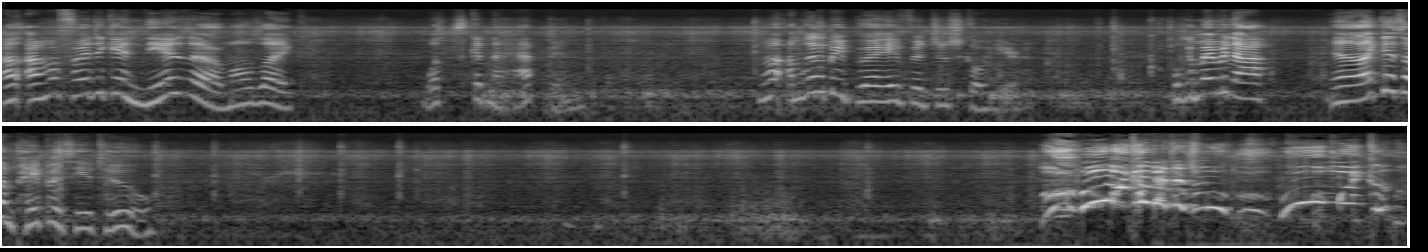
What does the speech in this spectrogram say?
I I'm afraid to get near them. I was like, what's gonna happen? I'm gonna be brave and just go here. Okay, maybe not. Yeah, I get some papers here too. oh my god! Oh my god!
